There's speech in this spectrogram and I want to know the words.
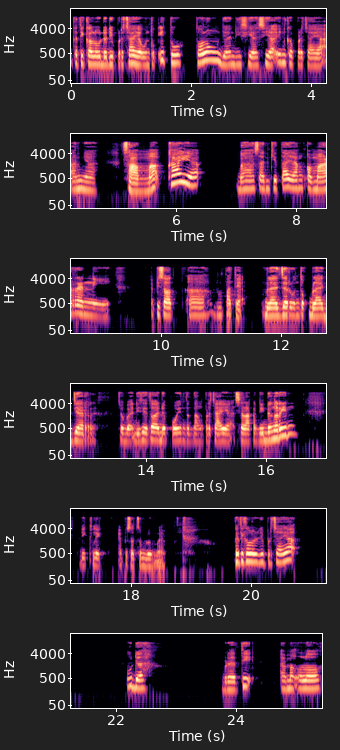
ketika lo udah dipercaya untuk itu tolong jangan disia-siain kepercayaannya. Sama kayak bahasan kita yang kemarin nih episode uh, 4 ya belajar untuk belajar coba di situ ada poin tentang percaya. Silakan didengerin diklik episode sebelumnya. Ketika lo dipercaya udah. Berarti emang lo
